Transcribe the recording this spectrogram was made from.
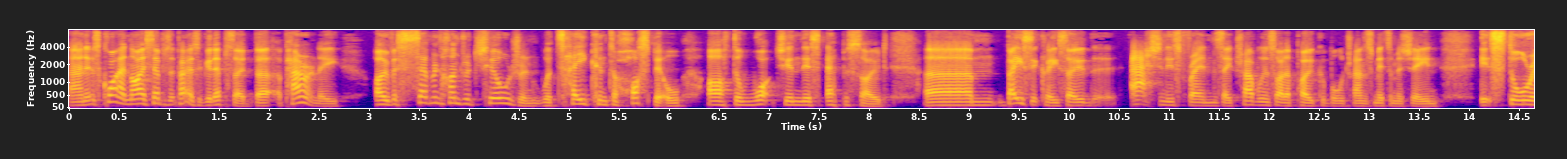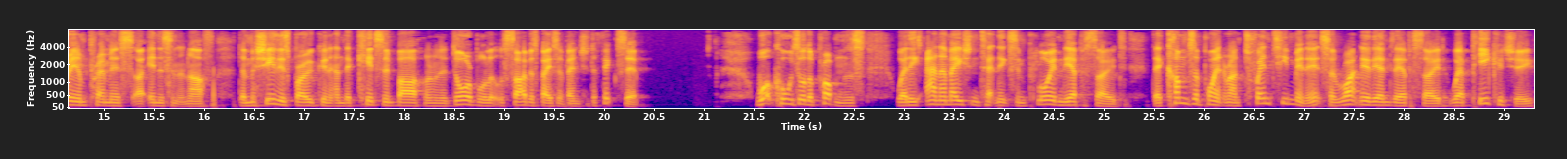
and it was quite a nice episode. Apparently, it's a good episode, but apparently, over 700 children were taken to hospital after watching this episode. Um, basically, so the, Ash and his friends they travel inside a Pokeball transmitter machine. Its story and premise are innocent enough. The machine is broken, and the kids embark on an adorable little cyberspace adventure to fix it. What caused all the problems were the animation techniques employed in the episode. There comes a point around 20 minutes, so right near the end of the episode, where Pikachu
